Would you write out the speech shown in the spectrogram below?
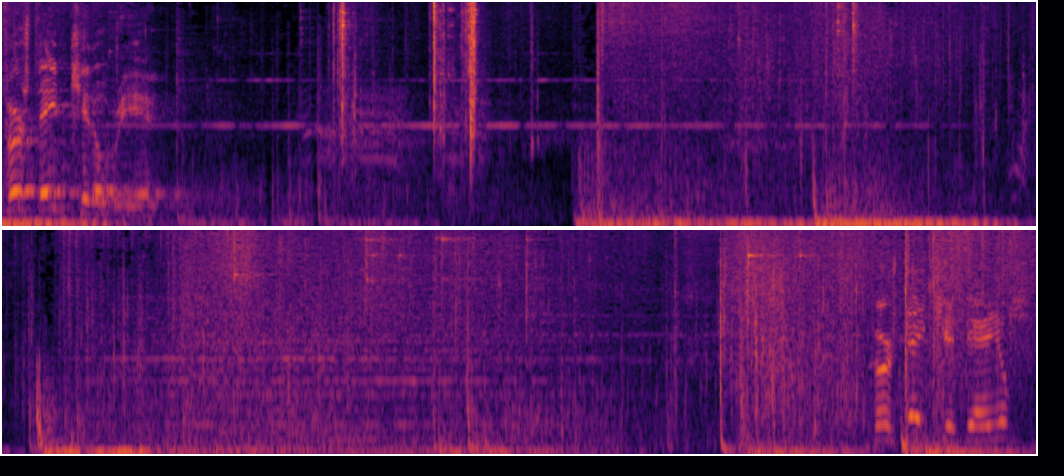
First aid kit over here. First aid kit, Daniels.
